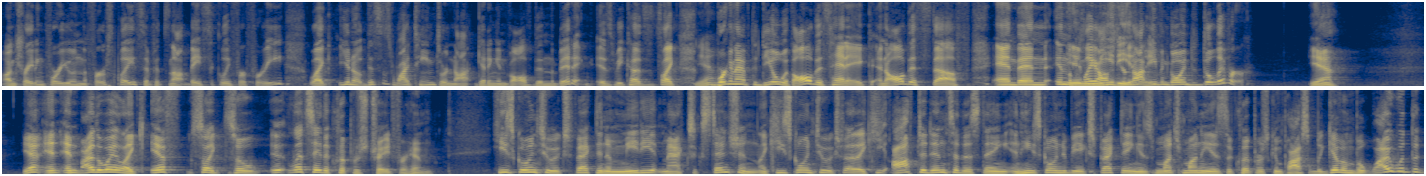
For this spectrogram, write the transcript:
on trading for you in the first place, if it's not basically for free, like you know this is why teams are not getting involved in the bidding is because it's like Yeah. we're gonna have to deal with all this headache and all this stuff, and then in the playoffs you're not even going to deliver. Yeah. Yeah, and and by the way, like if so, like so, it, let's say the Clippers trade for him, he's going to expect an immediate max extension. Like he's going to expect, like he opted into this thing, and he's going to be expecting as much money as the Clippers can possibly give him. But why would the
